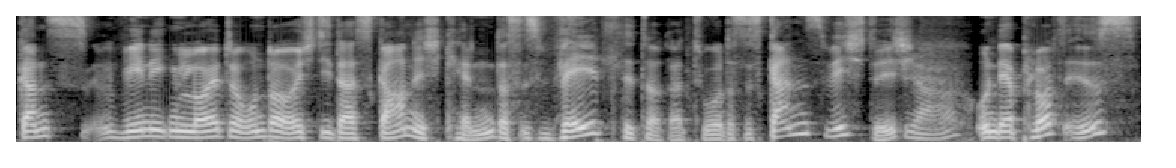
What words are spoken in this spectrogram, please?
ganz wenigen Leute unter euch, die das gar nicht kennen. Das ist Weltliteratur. Das ist ganz wichtig. Ja. Und der Plot ist,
